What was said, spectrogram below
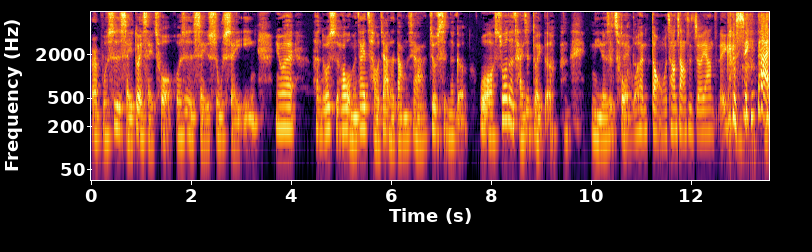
而不是谁对谁错，或是谁输谁赢，因为。很多时候，我们在吵架的当下，就是那个我说的才是对的，你的是错的。我很懂，我常常是这样子的一个 心态，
